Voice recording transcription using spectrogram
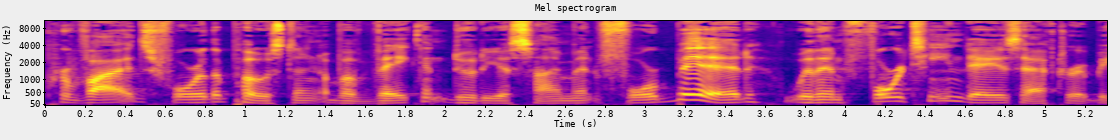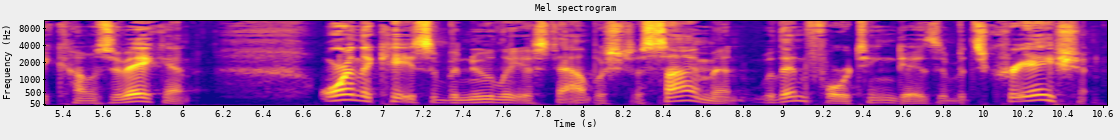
provides for the posting of a vacant duty assignment for bid within 14 days after it becomes vacant, or in the case of a newly established assignment, within 14 days of its creation,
